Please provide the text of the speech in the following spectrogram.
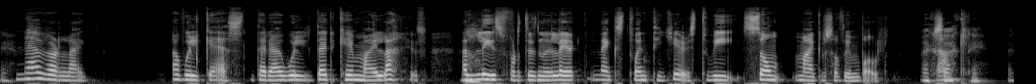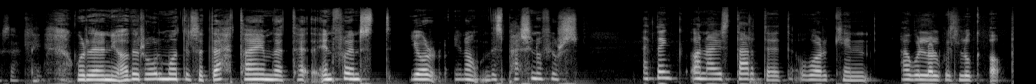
Yeah. Never like I will guess that I will dedicate my life at least for the next 20 years to be so Microsoft involved. Exactly, exactly. Were there any other role models at that time that uh, influenced your, you know, this passion of yours? I think when I started working, I will always look up.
